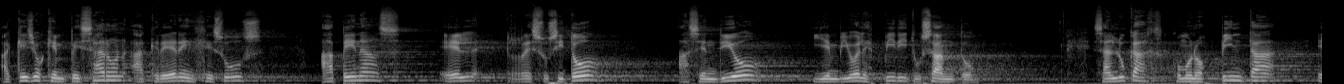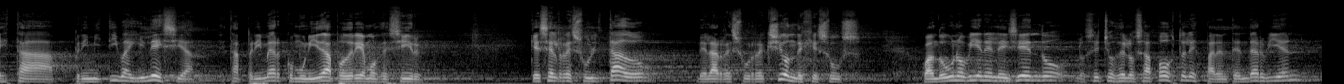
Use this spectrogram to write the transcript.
aquellos que empezaron a creer en Jesús apenas Él resucitó, ascendió y envió el Espíritu Santo. San Lucas, como nos pinta esta primitiva iglesia, esta primer comunidad, podríamos decir, que es el resultado de la resurrección de Jesús. Cuando uno viene leyendo los hechos de los apóstoles para entender bien,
